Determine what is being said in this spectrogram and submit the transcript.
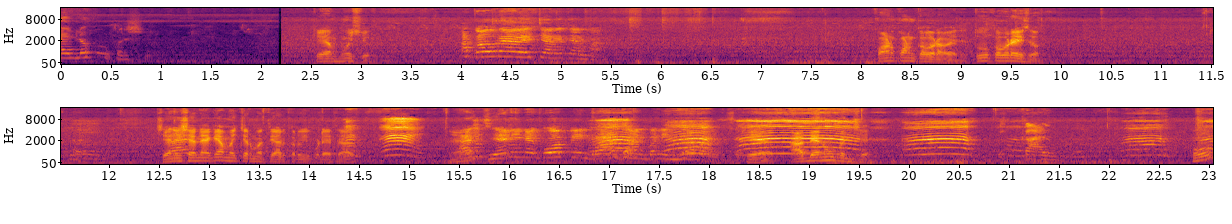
તાઈ લખવું પડશે. કેમ હું છે? આ કવરાવે ચારે ચારમાં કોણ કોણ કવરાવે છે? તું કવરાય છો? જેની છે ને કેમ માં તૈયાર કરવી પડે છે આ? હે? જેની ને ગોપીન રાધાન બની કે આ બેન હું બનશે? હો હું?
